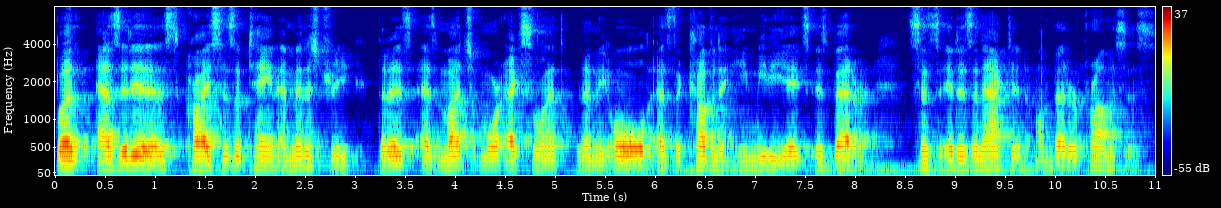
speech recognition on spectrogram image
But as it is, Christ has obtained a ministry that is as much more excellent than the old as the covenant he mediates is better, since it is enacted on better promises.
